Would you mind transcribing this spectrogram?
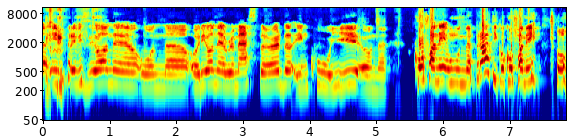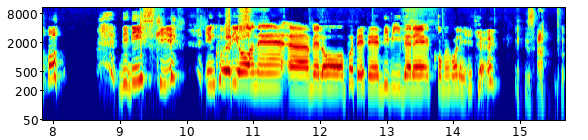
in previsione un uh, Orione Remastered in cui un cofane- un pratico cofanetto di dischi in cui Orione eh, ve lo potete dividere come volete. Esatto,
